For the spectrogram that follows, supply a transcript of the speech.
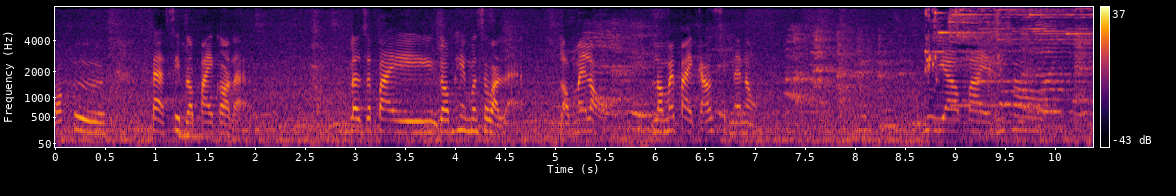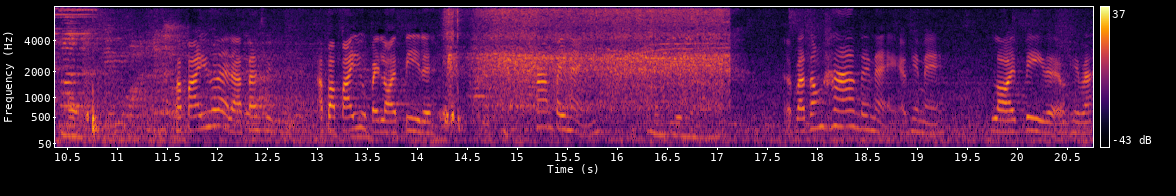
ก็คือ 80 เราไปก่อนแหละ เราจะไปร้องเพลงบนสวรรค์แหละ เราไม่หรอก เราไม่ไป 90 แน่นอนอยู่ยาวไปไม่ชอบป๊าป๊าอายุเท่าไหร่ละ80อะป๊าป๊าอยู่ไปร้อยปีเลย ห้ามไปไหนมันเป็นอย่างนั้นป๊าต้องห้ามไปไหน โอเคไหมร้อยปีเลย โอเคปะ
